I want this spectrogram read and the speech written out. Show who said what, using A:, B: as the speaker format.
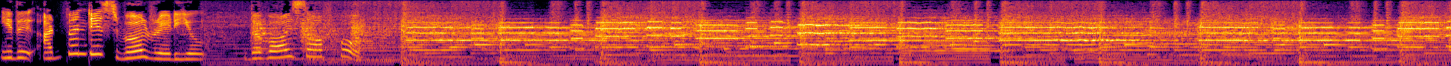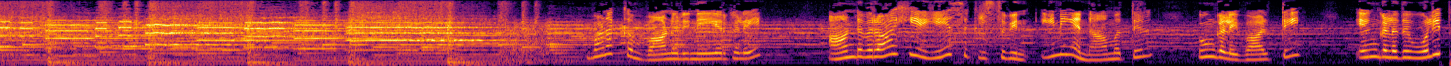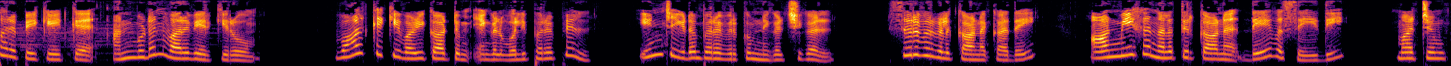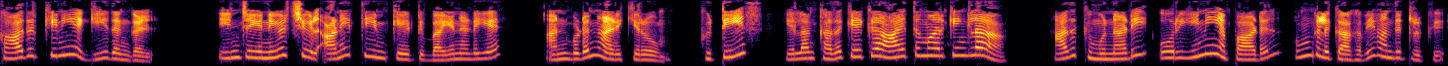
A: இது Adventist World Radio the Voice of Hope வணக்கம் வானொலி நேயர்களே. ஆண்டவராகிய இயேசு கிறிஸ்துவின் இனிய நாமத்தில் உங்களை வாழ்த்தி எங்களது ஒலிபரப்பை கேட்க அன்புடன் வரவேற்கிறோம். வாழ்க்கைக்கு வழிகாட்டும் எங்கள் ஒலிபரப்பில் இன்று இடம்பெறவிருக்கும் நிகழ்ச்சிகள். சிறுவர்களுக்கான கதை ஆன்மீக நலத்திற்கான தேவ செய்தி மற்றும் காதற்கினிய கீதங்கள். இன்றைய நிகழ்ச்சிகள் அனைத்தையும் கேட்டு பயனடைய அன்புடன் அழைக்கிறோம். குட்டீஸ் எல்லாம் கதை கேட்க ஆயத்தமா இருக்கீங்களா? அதுக்கு முன்னாடி ஒரு இனிய பாடல் உங்களுக்காகவே வந்துட்டு இருக்கு.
